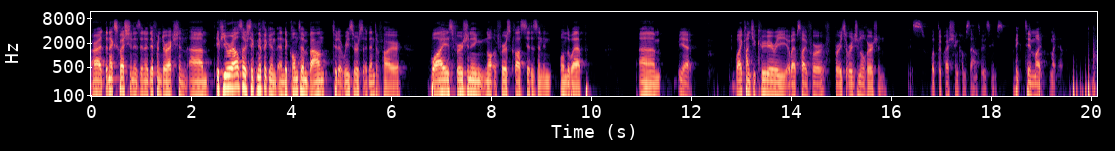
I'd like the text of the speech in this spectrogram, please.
all right, the next question is in a different direction. Um, if URLs are significant and the content bound to that resource identifier, why is versioning not a first-class citizen in, on the web? Um, yeah, why can't you query a website for, for its original version? Is what the question comes down to, it seems. I think Tim might might have it.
